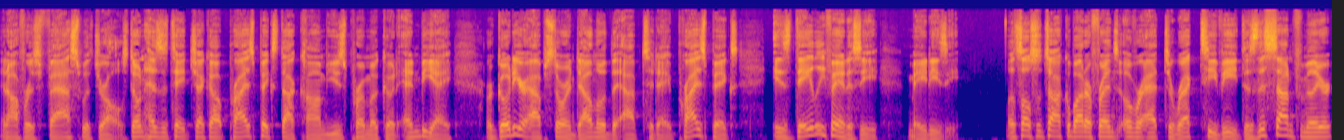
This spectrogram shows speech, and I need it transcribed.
and offers fast withdrawals. Don't hesitate. Check out prizepicks.com, use promo code NBA, or go to your App Store and download the app today. Prize Picks is daily fantasy made easy. Let's also talk about our friends over at DirecTV. Does this sound familiar?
